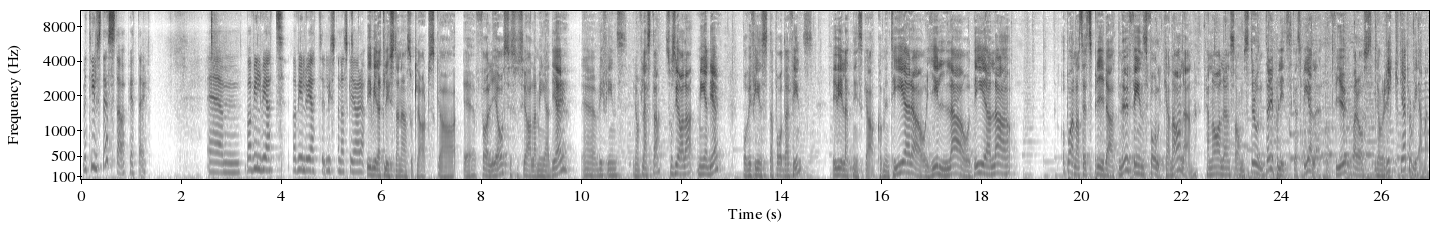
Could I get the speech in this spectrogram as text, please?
men tills dess då Peter? Um, vad, vill vi att, vad vill vi att lyssnarna ska göra? Vi vill att lyssnarna såklart ska eh, följa oss i sociala medier. Eh, vi finns i de flesta sociala medier och vi finns där poddar finns. Vi vill att ni ska kommentera och gilla och dela och på annat sätt sprida att nu finns Folkkanalen. Kanalen som struntar i politiska spelet och fördjupar oss i de riktiga problemen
